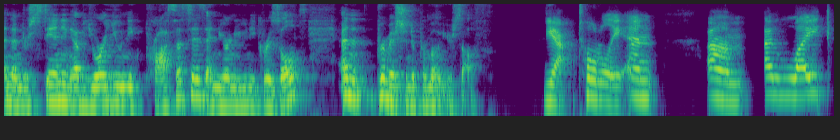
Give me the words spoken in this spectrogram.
an understanding of your unique processes and your unique results, and permission to promote yourself. Yeah, totally. And um, I like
